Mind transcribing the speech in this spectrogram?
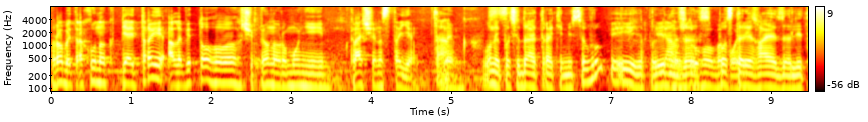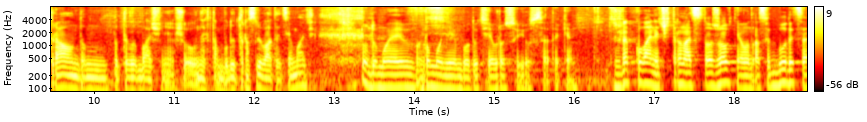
Робить рахунок 5-3, але від того чемпіону Румунії краще не стає. Так, Ми- вони посідають третє місце в групі і відповідно вже спостерігають за літ-раундом по телебаченню, якщо у них там будуть транслювати ці матчі. Ну, думаю, в Румунії будуть Євросоюз все-таки. Жеребкування 14 жовтня у нас відбудеться.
